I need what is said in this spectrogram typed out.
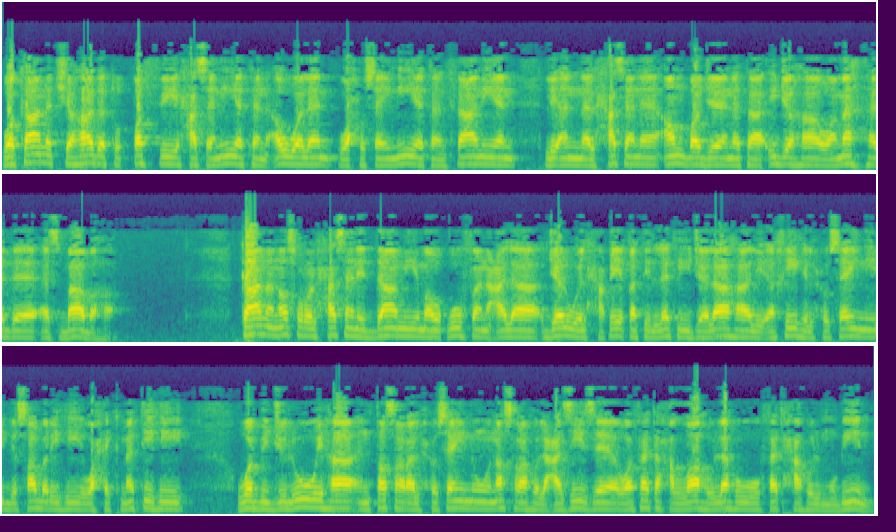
وكانت شهادة الطف حسنية أولا وحسينية ثانيا لأن الحسن أنضج نتائجها ومهد أسبابها. كان نصر الحسن الدامي موقوفا على جلو الحقيقة التي جلاها لأخيه الحسين بصبره وحكمته وبجلوها انتصر الحسين نصره العزيز وفتح الله له فتحه المبين.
